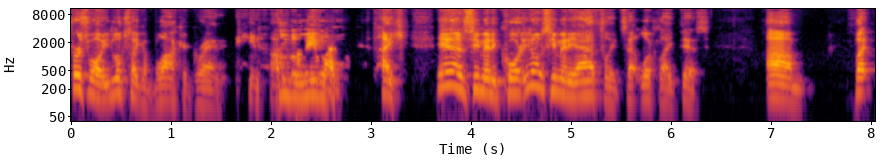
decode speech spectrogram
first of all, he looks like a block of granite, you know. Unbelievable. like you don't see many quarter, you don't see many athletes that look like this. Um, but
